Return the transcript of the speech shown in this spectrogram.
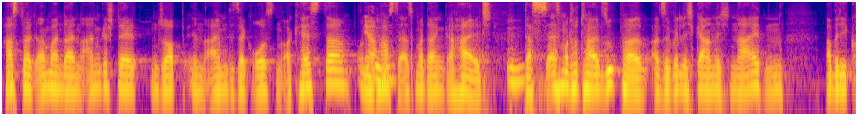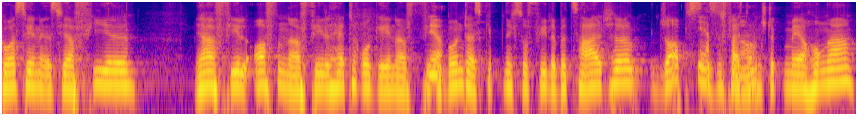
hast du halt irgendwann deinen Angestelltenjob in einem dieser großen Orchester und Ja. dann hast du erstmal dein Gehalt. Das ist erstmal total super, also will ich gar nicht neiden, aber die Chorszene ist ja viel, ja, viel offener, viel heterogener, viel Ja. bunter. Es gibt nicht so viele bezahlte Jobs. Ja. es ist vielleicht Genau. auch ein Stück mehr Hunger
